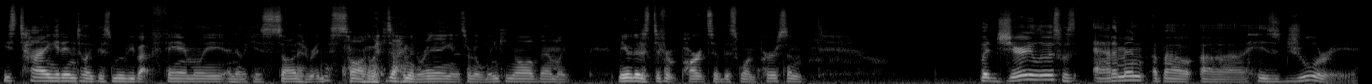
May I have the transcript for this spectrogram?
he's tying it into like this movie about family and like his son had written this song about a diamond ring and it's sort of linking all of them like maybe there's different parts of this one person. But jerry lewis was adamant about uh, his jewelry.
